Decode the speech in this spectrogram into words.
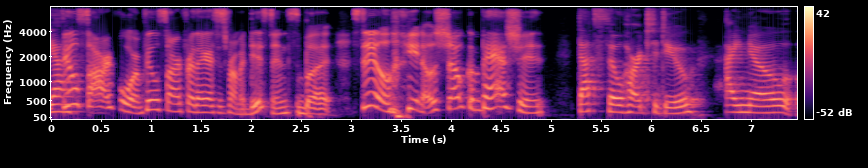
Yeah. Feel sorry for them. Feel sorry for their asses from a distance, but still, you know, show compassion. That's so hard to do. I know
